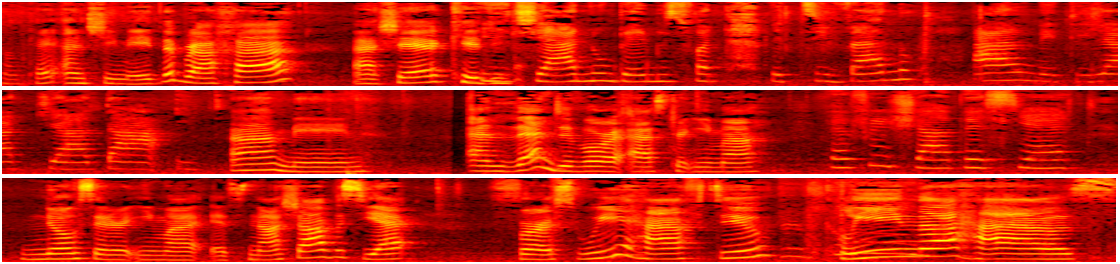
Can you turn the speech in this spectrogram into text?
Okay, and she made the bracha. Asher Kiddi. Itianu babies for Amen. And then Devorah asked her Ima. it Shabbos yet? No, said her Ima. It's not Shabbos yet. First, we have to clean the house.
